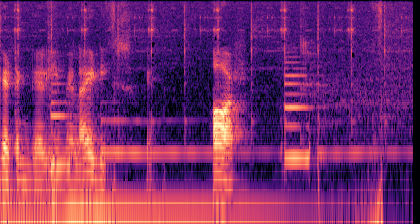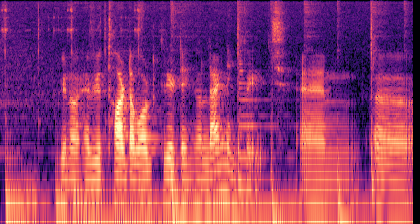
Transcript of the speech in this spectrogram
getting their email IDs okay? or you know have you thought about creating a landing page and uh,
